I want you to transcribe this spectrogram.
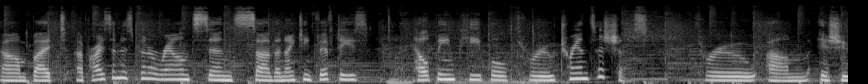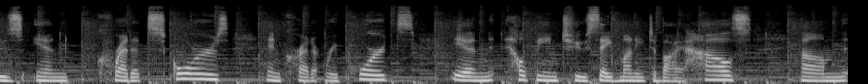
Um, but Apprisen has been around since uh, the 1950s, helping people through transitions, through um, issues in credit scores, in credit reports, in helping to save money to buy a house. Um,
